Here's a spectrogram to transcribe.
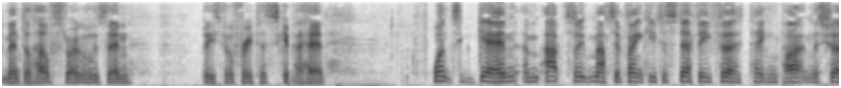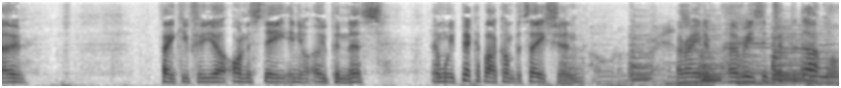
mental health struggles, then please feel free to skip ahead. Once again, an absolute massive thank you to Stephie for taking part in the show. Thank you for your honesty and your openness. And we pick up our conversation around her recent trip to Dartmoor.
